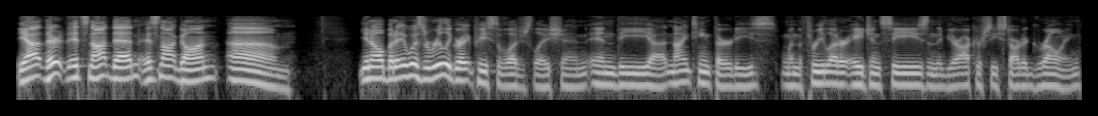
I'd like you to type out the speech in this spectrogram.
Yeah, there it's not dead. It's not gone. Um, you know, but it was a really great piece of legislation in the uh, 1930s when the three letter agencies and the bureaucracy started growing.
